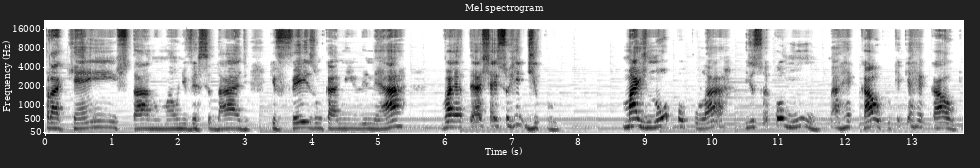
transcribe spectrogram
para quem está numa universidade que fez um caminho linear, vai até achar isso ridículo. Mas no popular, isso é comum. A recalque, o que é recalque?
